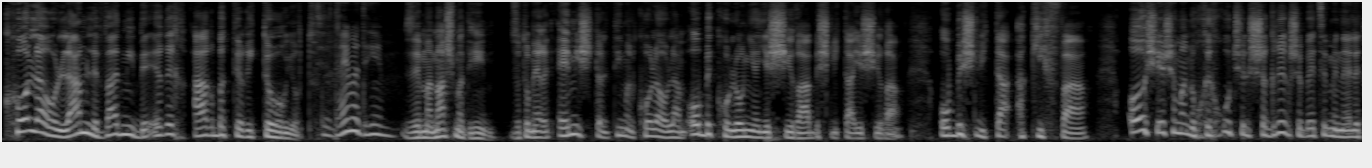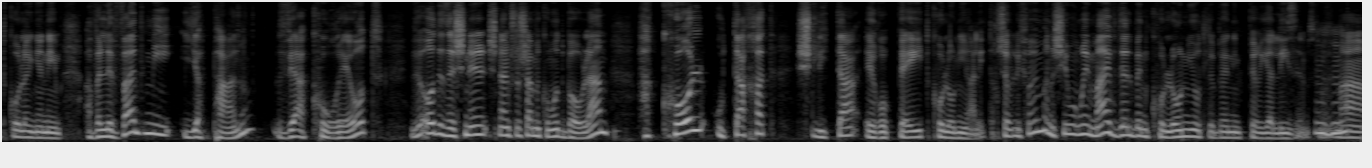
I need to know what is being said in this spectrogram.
כל העולם לבד מבערך ארבע טריטוריות. זה די מדהים. זה ממש מדהים. זאת אומרת, הם משתלטים על כל העולם, או בקולוניה ישירה, בשליטה ישירה, או בשליטה עקיפה, או שיש שם נוכחות של שגריר שבעצם מנהל את כל העניינים. אבל לבד מיפן והקוריאות, ועוד איזה שני, שניים שלושה מקומות בעולם, הכל הוא תחת שליטה אירופאית קולוניאלית. עכשיו, לפעמים אנשים אומרים, מה ההבדל בין קולוניות לבין אימפריאליזם? זאת אומרת, mm-hmm. מה...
